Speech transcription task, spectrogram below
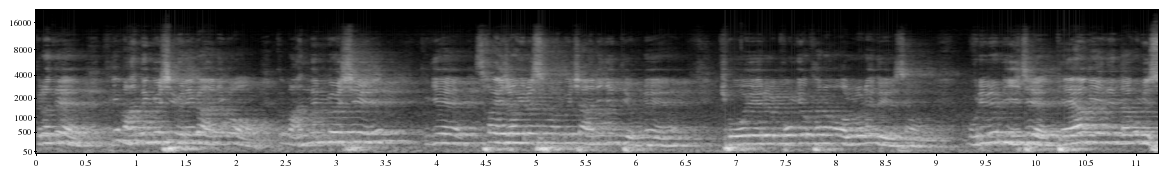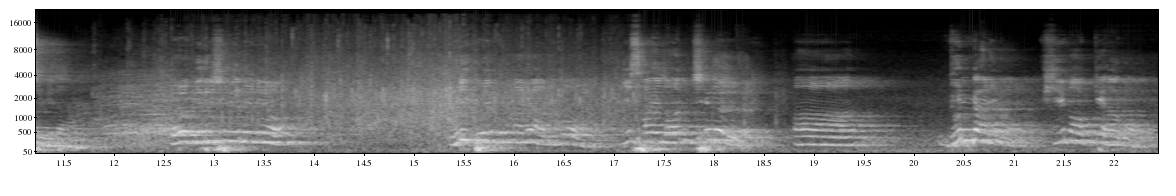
그런데 그게 맞는 것이 은혜가 아니고 그 맞는 것이 그게 사회 정의를 세우는 것이 아니기 때문에 교회를 공격하는 언론에 대해서 우리는 이제 대항해야 된다고 믿습니다. 여러분 믿으시면은요 우리 교회뿐만이 아니고 이 사회 전체를 어, 눈 가리고 귀 먹게 하고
